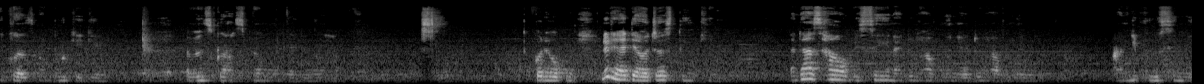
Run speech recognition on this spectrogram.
because I'm broke again. I went to go and spend money I did not have. God help me. You know the idea I was just thinking. And that's how I'll be saying I don't have money, I don't have money. And people see me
